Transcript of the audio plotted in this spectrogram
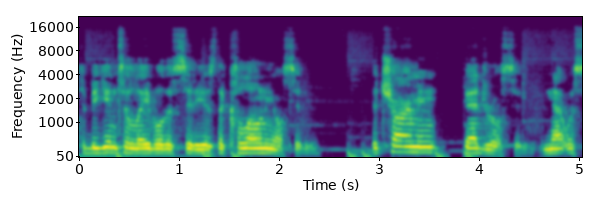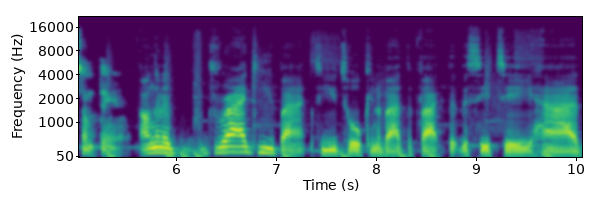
to begin to label the city as the colonial city, the charming federal city. And that was something else. I'm going to drag you back to you talking about the fact that the city had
